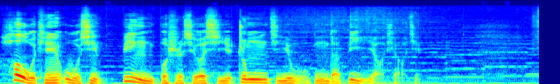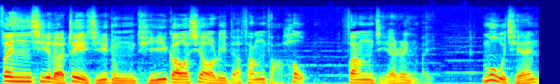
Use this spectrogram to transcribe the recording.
后天悟性并不是学习终极武功的必要条件。分析了这几种提高效率的方法后，方杰认为。目前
